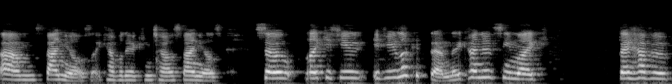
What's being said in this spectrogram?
um, spaniels, like Cavalier King Charles spaniels. So like if you if you look at them, they kind of seem like they have a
